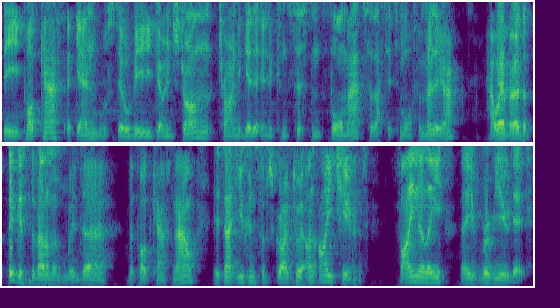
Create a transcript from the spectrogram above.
The podcast, again, will still be going strong, trying to get it in a consistent format so that it's more familiar. However, the biggest development with uh, the podcast now is that you can subscribe to it on iTunes. Finally, they've reviewed it.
